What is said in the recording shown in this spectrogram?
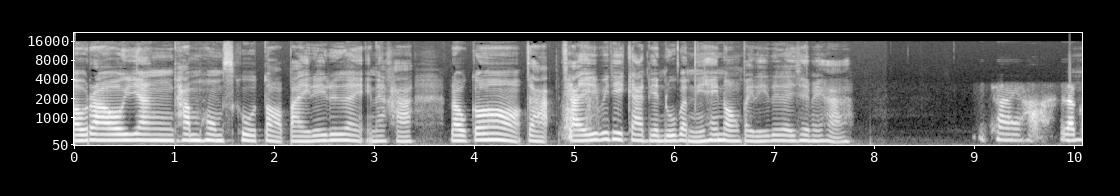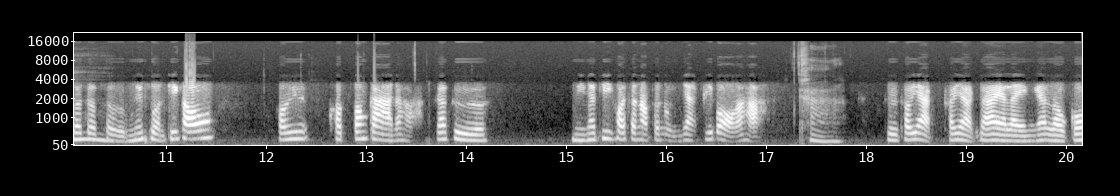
อเรายังทำโฮมส o ูลต่อไปเรื่อยๆนะคะ เราก็จะใช้วิธีการเรียนรู้แบบนี้ให้น้องไปเรื่อยๆ ใช่ไหมคะใช่ค่ะ แล้วก็จะอืมเสริมในส่วนที่เขาเขาเขาต้องการนะคะก็คือ มีหน้าที่คอยสนับสนุนอย่างที่บอกอะค่ะ ค่ะ คือเขาอยากเขาอยากได้อะไรเงี้ยเราก็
